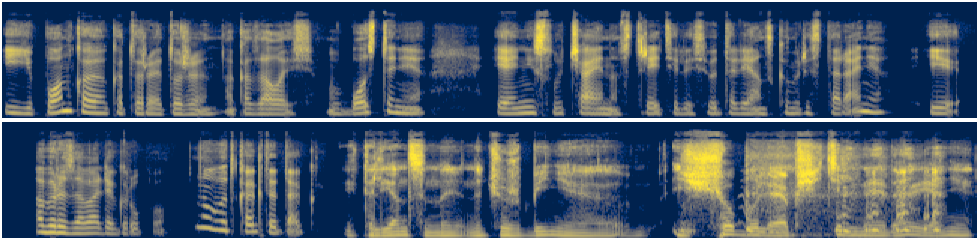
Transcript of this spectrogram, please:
и японка, которая тоже оказалась в Бостоне, и они случайно встретились в итальянском ресторане, и образовали группу. Ну, вот как-то так. Итальянцы на, на чужбине еще более общительные, да, и они,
